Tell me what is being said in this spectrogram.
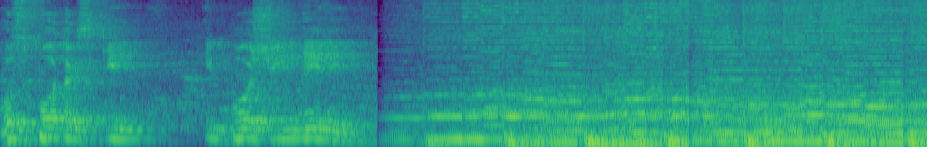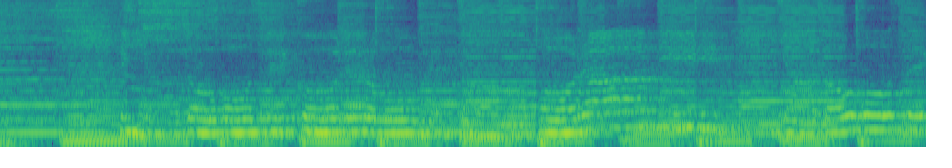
господарській і Божій ниві. Я довози кольорове горами, я довози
